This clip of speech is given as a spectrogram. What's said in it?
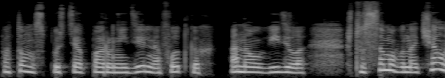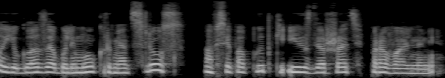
Потом, спустя пару недель на фотках, она увидела, что с самого начала ее глаза были мокрыми от слез, а все попытки их сдержать провальными.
